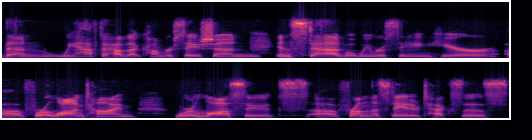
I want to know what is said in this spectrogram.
then we have to have that conversation. Instead, what we were seeing here uh, for a long time were lawsuits uh, from the state of Texas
